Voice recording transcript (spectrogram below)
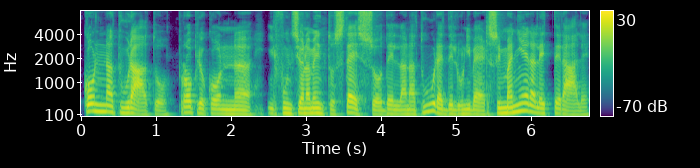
connaturato proprio con eh, il funzionamento stesso della natura e dell'universo in maniera letterale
